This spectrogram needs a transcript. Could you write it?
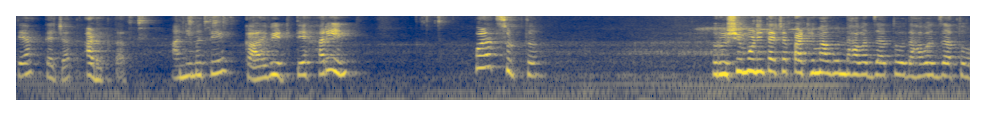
त्या त्याच्यात अडकतात. आणि मग ते काळवीट ते हरिण पळत सुटतं. ऋषीमुनी त्याच्या पाठीमागून धावत जातो धावत जातो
